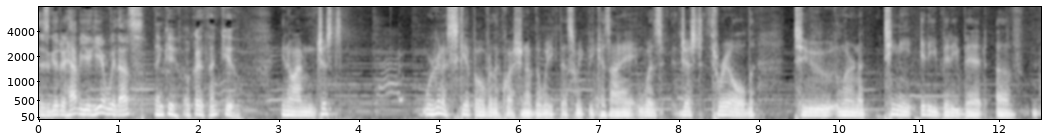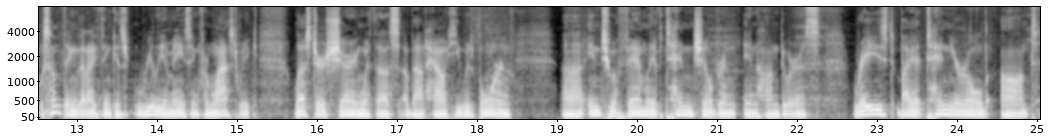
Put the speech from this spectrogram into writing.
it's good to have you here with us. Thank you. Okay, thank you. You know, I'm just. We're going to skip over the question of the week this week because I was just thrilled to learn a teeny itty bitty bit of something that I think is really amazing from last week. Lester sharing with us about how he was born uh, into a family of 10 children in Honduras, raised by a 10 year old aunt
